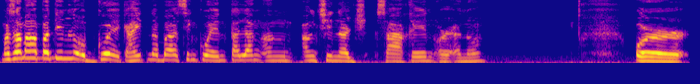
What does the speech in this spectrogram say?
masama pa din loob ko eh. Kahit na ba 50 lang ang, ang chinarge sa akin or ano or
